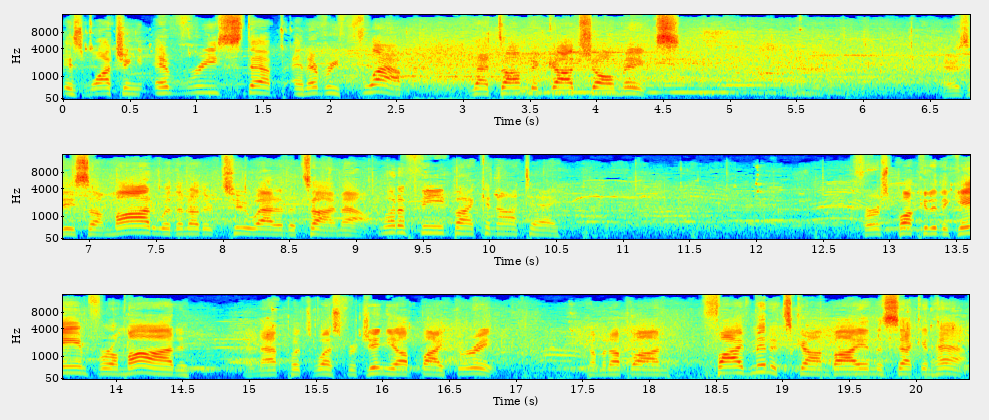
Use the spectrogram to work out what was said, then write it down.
is watching every step and every flap that Dominic Godshaw makes. There's Esa Ahmad with another two out of the timeout. What a feed by Konate. First bucket of the game for Ahmad, and that puts West Virginia up by three. Coming up on five minutes gone by in the second half.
